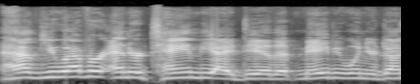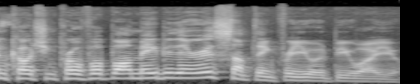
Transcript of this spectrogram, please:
have you ever entertained the idea that maybe when you're done coaching pro football, maybe there is something for you at BYU?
